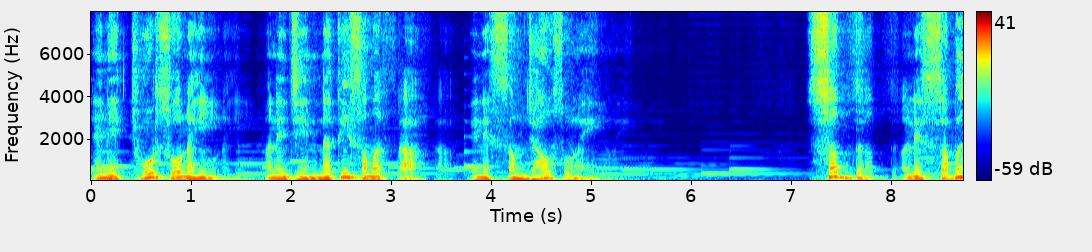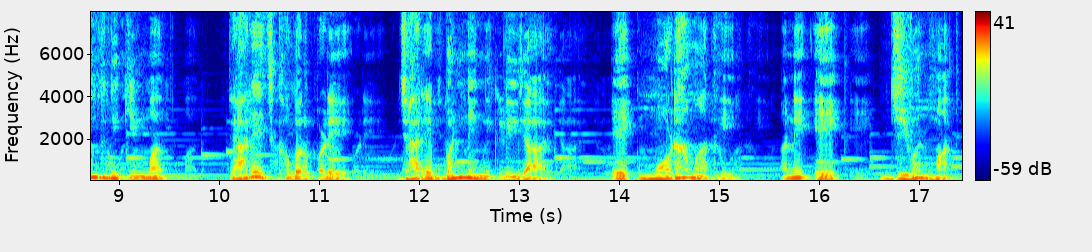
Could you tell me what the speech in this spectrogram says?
એને છોડશો નહીં અને જે નથી સમજતા એને સમજાવશો નહીં. શબ્દ અને સંબંધની કિંમત ત્યારે જ ખબર પડે જ્યારે બંને નીકળી જાય એક મોઢામાંથી અને એક જીવનમાંથી.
